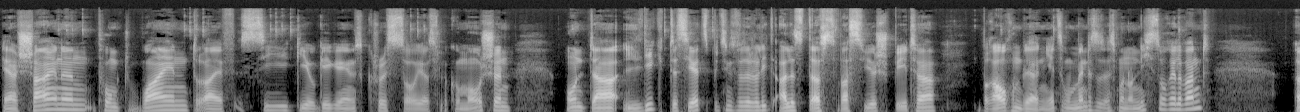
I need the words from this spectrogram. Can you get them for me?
erscheinen, Punkt Wine, Drive C, GOG Games, Chris Sawyers Locomotion und da liegt es jetzt, beziehungsweise da liegt alles das, was wir später brauchen werden. Jetzt im Moment ist es erstmal noch nicht so relevant. Äh,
